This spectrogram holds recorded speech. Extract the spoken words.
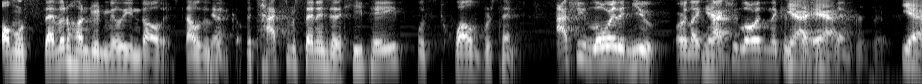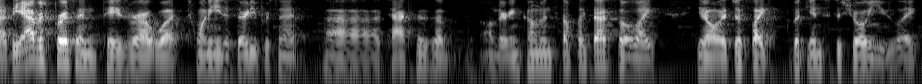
almost 700 million dollars. That was his Yeah. income. The tax percentage that he paid was 12 percent. Actually, lower than you, or like Yeah. actually lower than the concession yeah. stand person. Yeah, the average person pays about what 20 to 30% uh, taxes of, on their income and stuff like that. So like, you know, it just like begins to show you like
